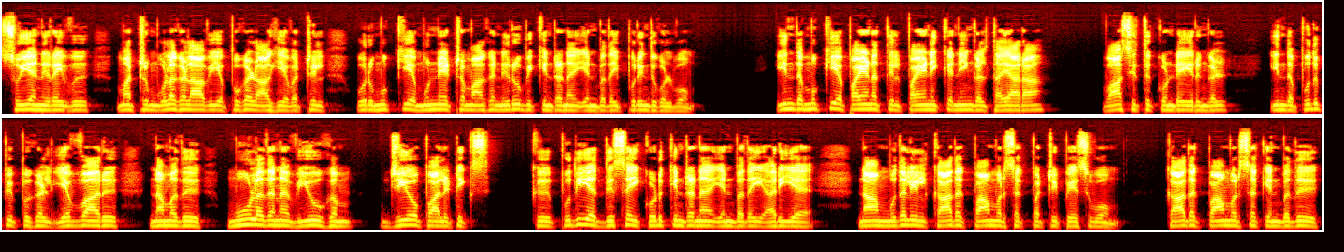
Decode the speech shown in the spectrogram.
சுயநிறைவு மற்றும் உலகளாவிய புகழ் ஆகியவற்றில் ஒரு முக்கிய முன்னேற்றமாக நிரூபிக்கின்றன என்பதை புரிந்து கொள்வோம் இந்த முக்கிய பயணத்தில் பயணிக்க நீங்கள் தயாரா? வாசித்துக் கொண்டே இருங்கள். இந்த புதுப்பிப்புகள் எவ்வாறு நமது மூலதன வியூகம் ஜியோபாலிட்டிக்ஸ்க்கு புதிய திசை கொடுக்கின்றன என்பதை அறிய நாம் முதலில் காதக் பாமர்சக் பற்றி பேசுவோம். காதக் பாமர்சக் என்பது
